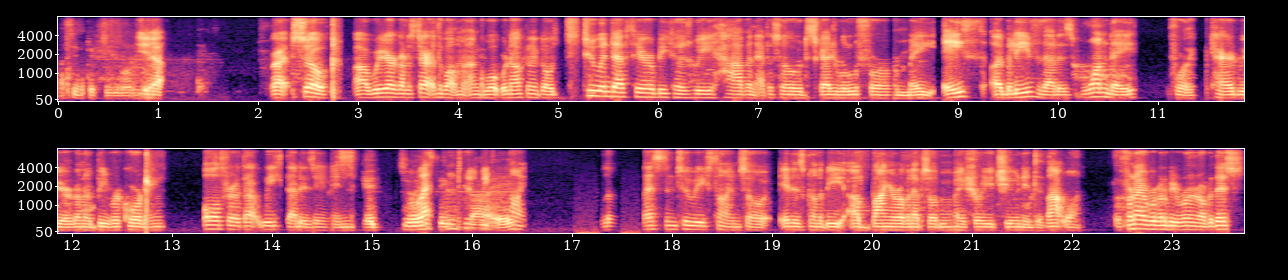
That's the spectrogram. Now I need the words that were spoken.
I see the pictures. Yeah. Right, so uh, we are going to start at the bottom and go up. We're not going to go too in depth here because we have an episode scheduled for May 8th, I believe. That is one day before the card. We are going to be recording all throughout that week. That is in less than two weeks' time. Less than two weeks' time. So it is going to be a banger of an episode. Make sure you tune into that one. But for now, we're going to be running over this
